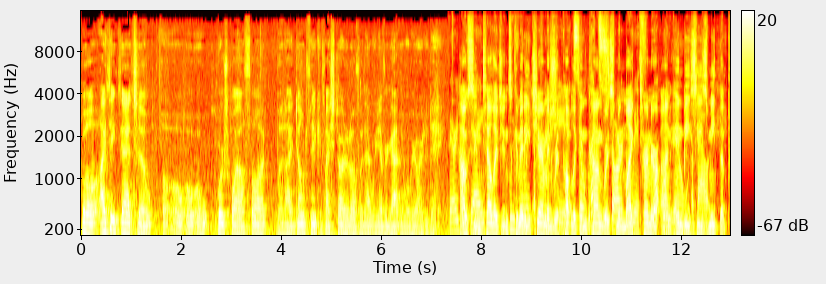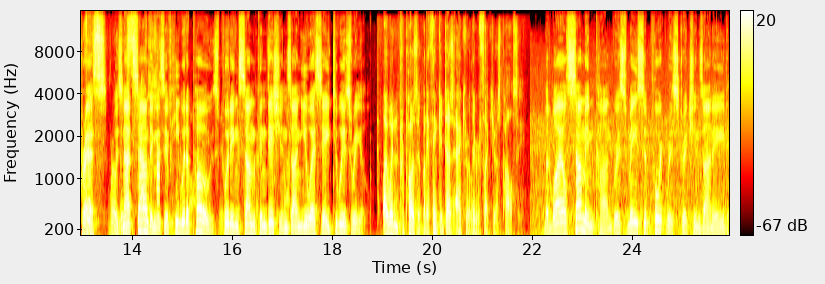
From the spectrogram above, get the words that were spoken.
Well, I think that's a, a, a, a worthwhile thought, but I don't think if I started off with that, we'd ever gotten to where we are today. Very House Intelligence we Committee really Chairman Republican so Congressman Mike Turner on NBC's Meet the Press was not sounding as if he would oppose putting some conditions on U.S. aid to Israel. I wouldn't propose it, but I think it does accurately reflect U.S. policy. But while some in Congress may support restrictions on aid,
